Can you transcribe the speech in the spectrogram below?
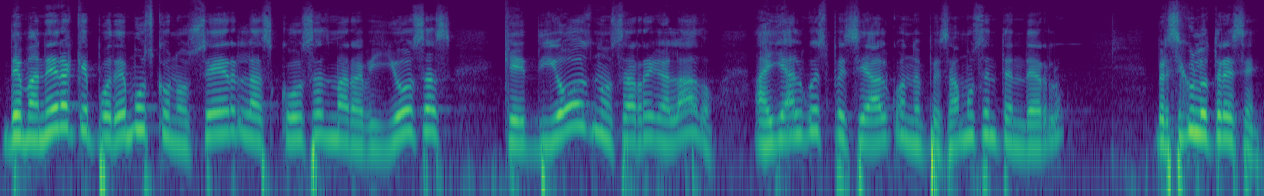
De manera que podemos conocer las cosas maravillosas que Dios nos ha regalado. Hay algo especial cuando empezamos a entenderlo. Versículo 13.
